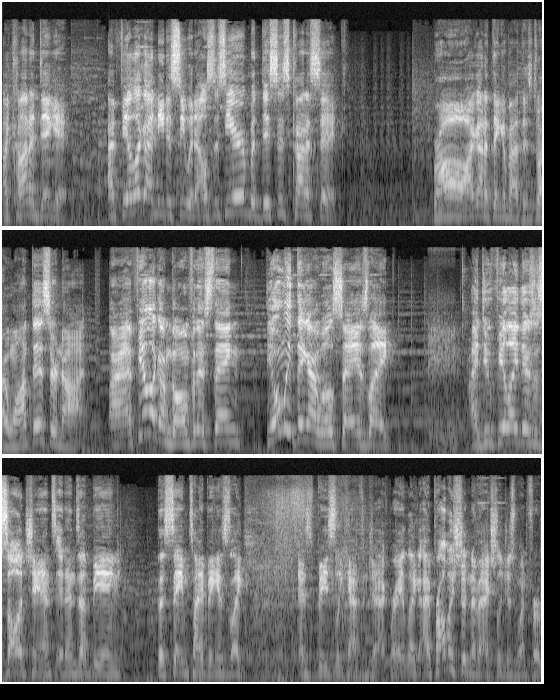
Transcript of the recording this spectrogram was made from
I kind of dig it. I feel like I need to see what else is here, but this is kind of sick. Bro, I gotta think about this. Do I want this or not? All right, I feel like I'm going for this thing. The only thing I will say is like, I do feel like there's a solid chance it ends up being the same typing as like, as basically Captain Jack, right? Like I probably shouldn't have actually just went for a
